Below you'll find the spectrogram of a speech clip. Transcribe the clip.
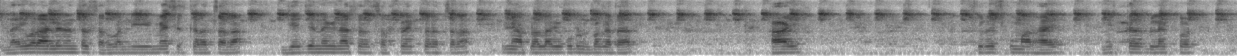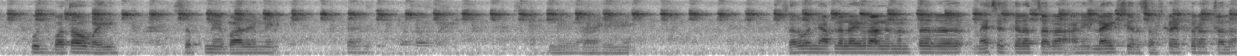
लाईव्हवर आल्यानंतर सर्वांनी मेसेज करत चला. जे जे नवीन असेल सबस्क्राईब करत चला. तुम्ही आपला लाईव्ह कुठून बघत आहात? Hi Suresh Kumar hi mister Blackford कुछ बताओ भाई सपने बारे में बारे में। सर्वांनी आपल्या लाईव्हवर आल्यानंतर मेसेज करत चला आणि लाईक शेअर सबस्क्राईब करत चला.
